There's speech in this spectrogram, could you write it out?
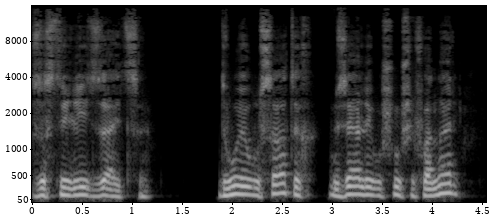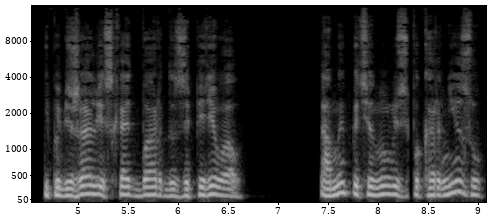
застрелить зайца. Двое усатых взяли у Шуши фонарь и побежали искать барда за перевал. А мы потянулись по карнизу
